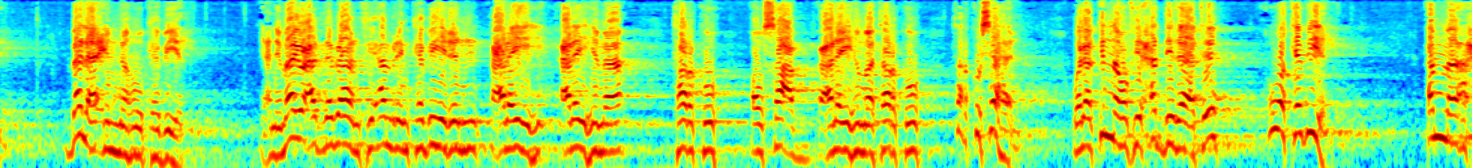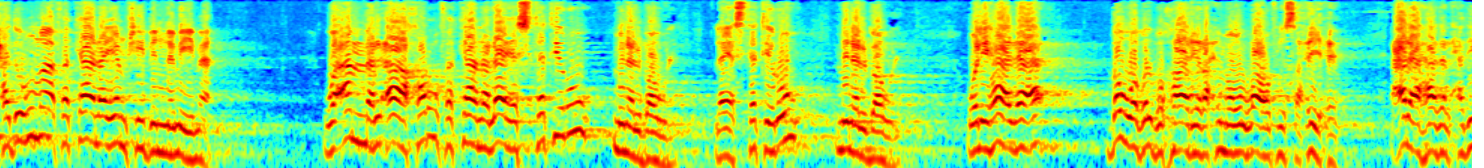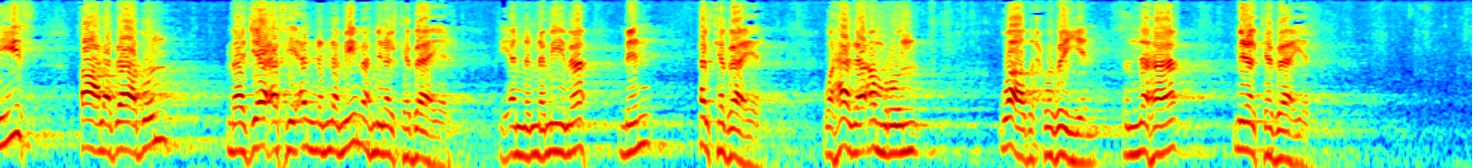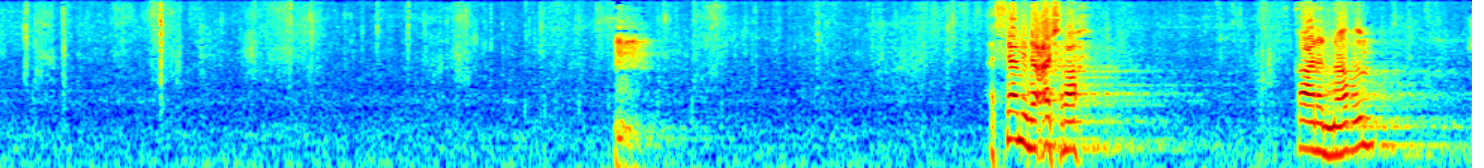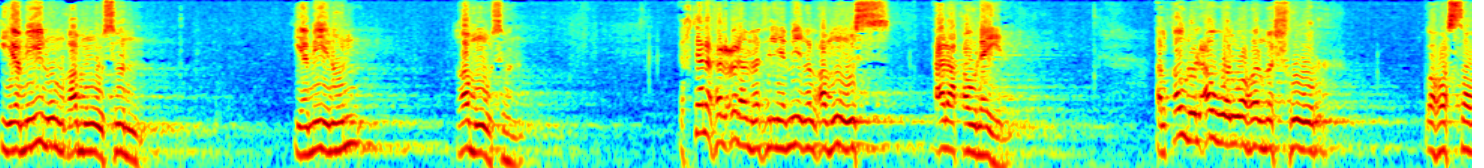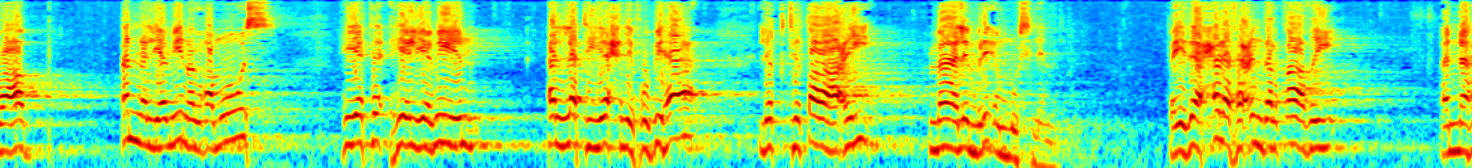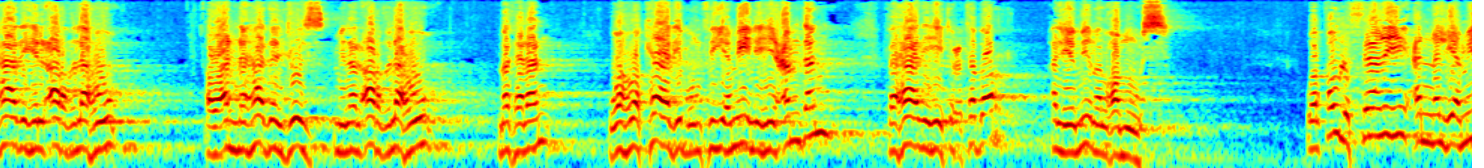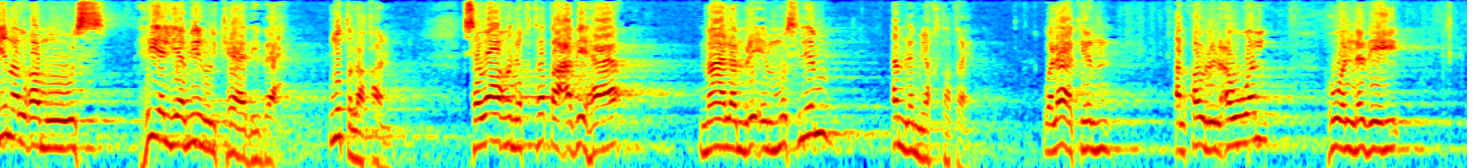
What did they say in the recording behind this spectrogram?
بلى إنه كبير. يعني ما يعذبان في أمر كبير عليه عليهما تركه أو صعب عليهما تركه. ترك سهل ولكنه في حد ذاته هو كبير. أما أحدهما فكان يمشي بالنميمة وأما الآخر فكان لا يستتر من البول لا يستتر من البول. ولهذا بوب البخاري رحمه الله في صحيحه. على هذا الحديث قال باب ما جاء في أن النميمة من الكبائر في أن النميمة من الكبائر. وهذا أمر واضح وبين أنها من الكبائر. الثامنة عشرة قال الناظم يمين غموس. يمين غموس. اختلف العلماء في اليمين الغموس على قولين. القول الأول وهو المشهور وهو الصواب أن اليمين الغموس هي هي اليمين التي يحلف بها لاقتطاع مال امرئ مسلم. فإذا حلف عند القاضي أن هذه الأرض له أو أن هذا الجزء من الأرض له مثلا وهو كاذب في يمينه عمدا فهذه تعتبر اليمين الغموس. والقول الثاني أن اليمين الغموس هي اليمين الكاذبة مطلقا سواء اقتطع بها مال امرئ مسلم أم لم يقتطع. ولكن القول الأول هو الذي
